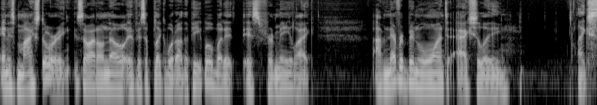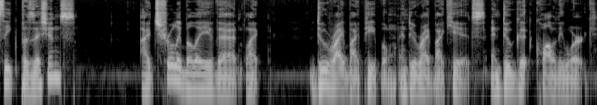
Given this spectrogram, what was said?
and it's my story, so I don't know if it's applicable to other people, but it, it's for me. Like, I've never been one to actually like seek positions. I truly believe that like do right by people and do right by kids and do good quality work.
